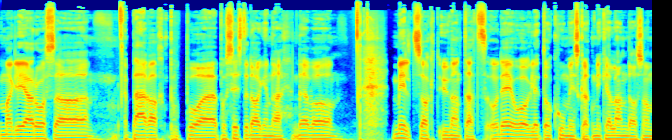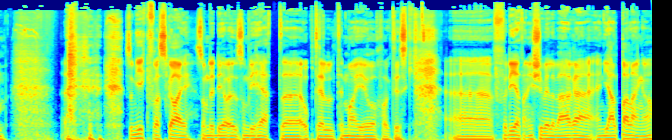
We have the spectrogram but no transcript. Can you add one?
Magliarosa bærer på, på, på, siste dagen der. Det var mildt sagt uventet. Og det er jo òg litt komisk at Michael Landa, som som gikk fra Sky, som, det, som de het, uh, opp til, til, mai i år, faktisk. Eh, fordi at han ikke ville være en hjelper lenger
